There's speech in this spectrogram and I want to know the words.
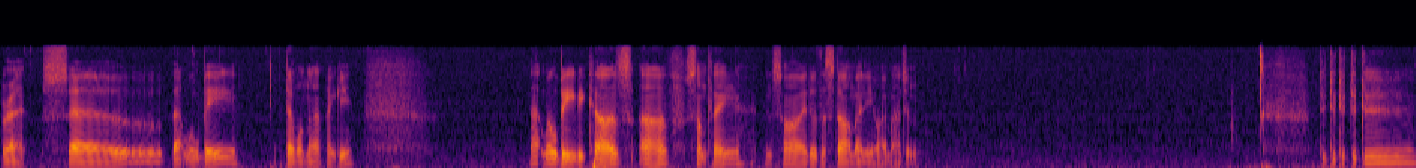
Right, so that will be. I don't want that, thank you. That will be because of something inside of the start menu, I imagine. Do, do, do.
